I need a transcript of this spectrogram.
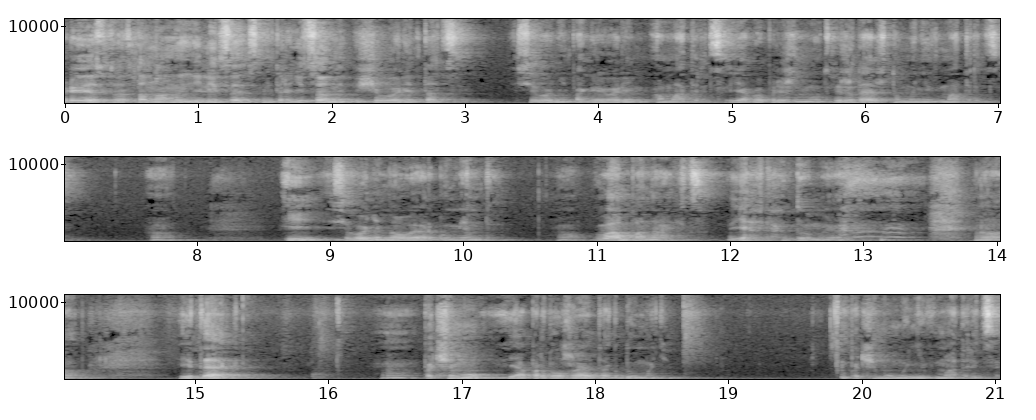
Приветствую, автономы и лица с нетрадиционной пищевой ориентацией. Сегодня поговорим о матрице. Я по-прежнему утверждаю, что мы не в матрице. И сегодня новые аргументы. Вам понравится, я так думаю. Итак, почему я продолжаю так думать? Почему мы не в матрице?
